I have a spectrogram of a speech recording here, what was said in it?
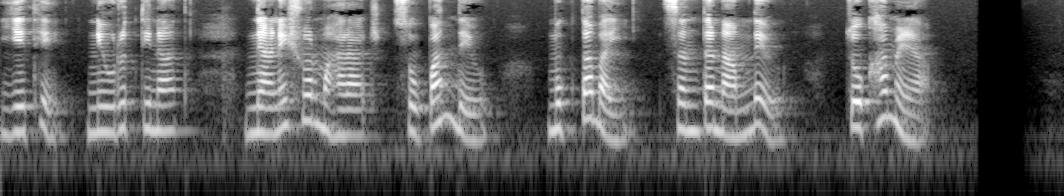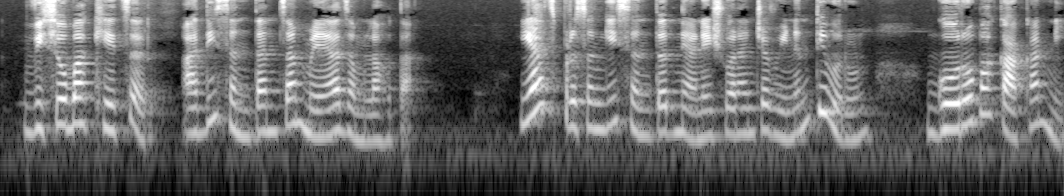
येथे निवृत्तीनाथ ज्ञानेश्वर महाराज सोपानदेव मुक्ताबाई संत नामदेव चोखा मेळा. विसोबा खेचर आदी संतांचा मेळा जमला होता. याच प्रसंगी संत ज्ञानेश्वरांच्या विनंतीवरून गोरोबा काकांनी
